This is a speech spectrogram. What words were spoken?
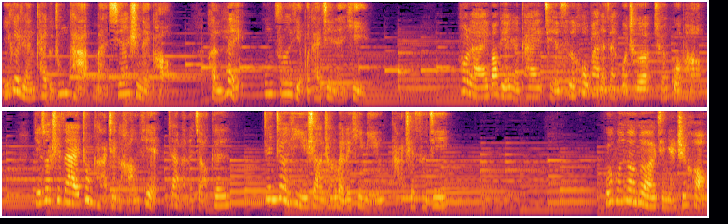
一个人开个中卡满西安市内跑，很累，工资也不太尽人意。后来帮别人开前四后八的载货车，全国跑，也算是在重卡这个行业站稳了脚跟，真正意义上成为了一名卡车司机。浑浑噩噩几年之后，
